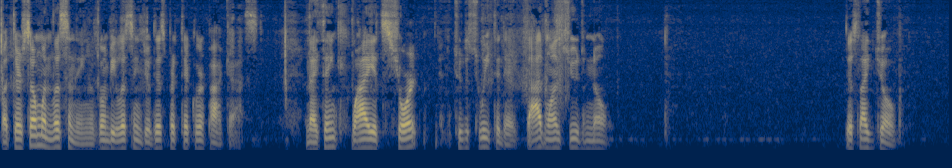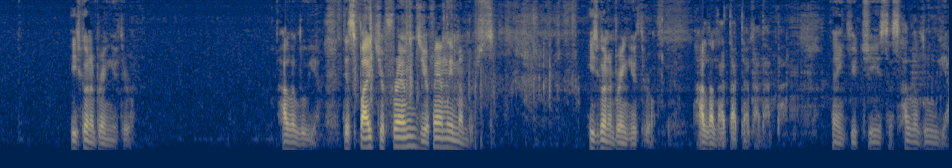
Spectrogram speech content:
But there's someone listening who's going to be listening to this particular podcast. And I think why it's short to the sweet today. God wants you to know. Just like Job, He's going to bring you through. Hallelujah. Despite your friends, your family members, He's going to bring you through. Thank you, Jesus. Hallelujah.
